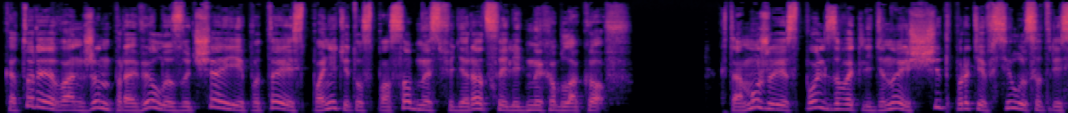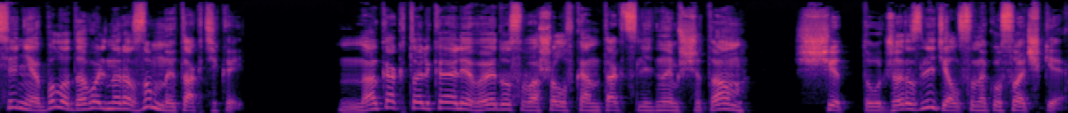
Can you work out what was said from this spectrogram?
которое Ван Джин провёл, изучая и пытаясь понять эту способность Федерации Ледяных Облаков. К тому же использовать ледяной щит против силы сотрясения было довольно разумной тактикой. Но как только Оливейдус вошёл в контакт с ледяным щитом, щит тут же разлетелся на кусочки.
